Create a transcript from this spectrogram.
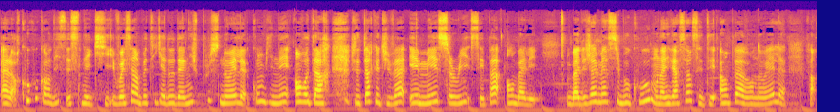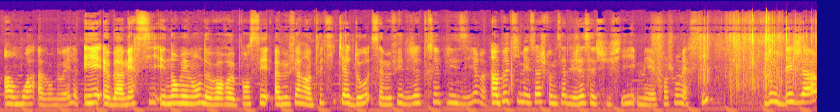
Alors, coucou Candy, c'est Snakey. Voici un petit cadeau d'Anif plus Noël combiné en retard. J'espère que tu vas aimer. Sorry, c'est pas emballé. Bah déjà merci beaucoup, mon anniversaire c'était un peu avant Noël, enfin un mois avant Noël. Et euh, bah merci énormément d'avoir euh, pensé à me faire un petit cadeau, ça me fait déjà très plaisir. Un petit message comme ça déjà ça suffit, mais franchement merci. Donc déjà,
